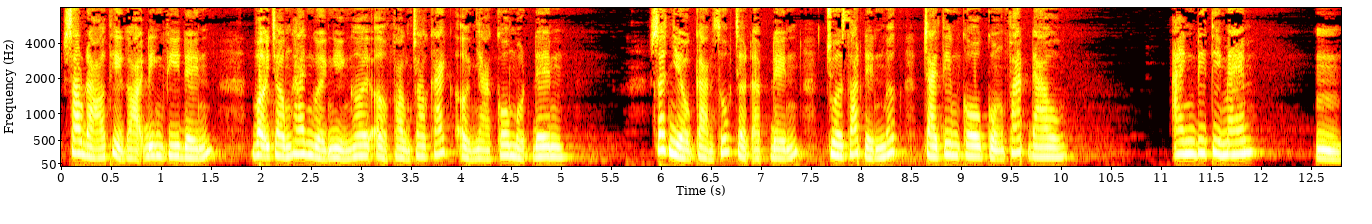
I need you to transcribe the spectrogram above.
Sau đó thì gọi Đinh Vi đến, vợ chồng hai người nghỉ ngơi ở phòng cho khách ở nhà cô một đêm. Rất nhiều cảm xúc chợt ập đến, chua xót đến mức trái tim cô cũng phát đau. Anh đi tìm em? Ừ.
